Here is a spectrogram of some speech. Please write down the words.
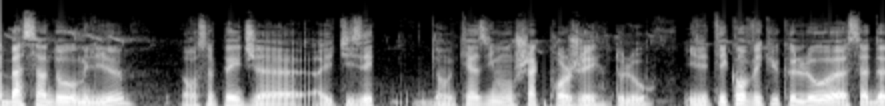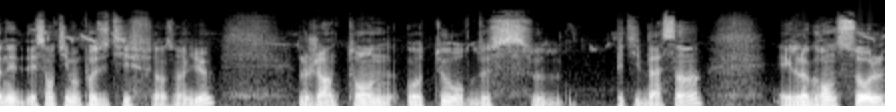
bassin d'eau au milieu. Russell Page euh, a utilisé dans quasiment chaque projet de l'eau. Il était convaincu que l'eau, ça donnait des sentiments positifs dans un lieu. Le genre tourne autour de ce petit bassin. Et le grand saule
